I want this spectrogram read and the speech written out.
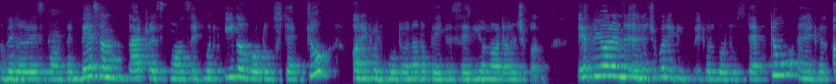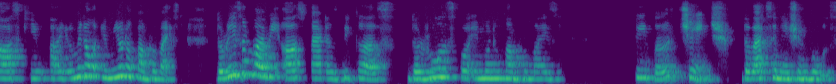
with a response, and based on that response, it would either go to step two or it would go to another page which says you're not eligible. If you are eligible, it, will- it will go to step two and it will ask you, are you immuno- immunocompromised? The reason why we ask that is because the rules for immunocompromised people change, the vaccination rules.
